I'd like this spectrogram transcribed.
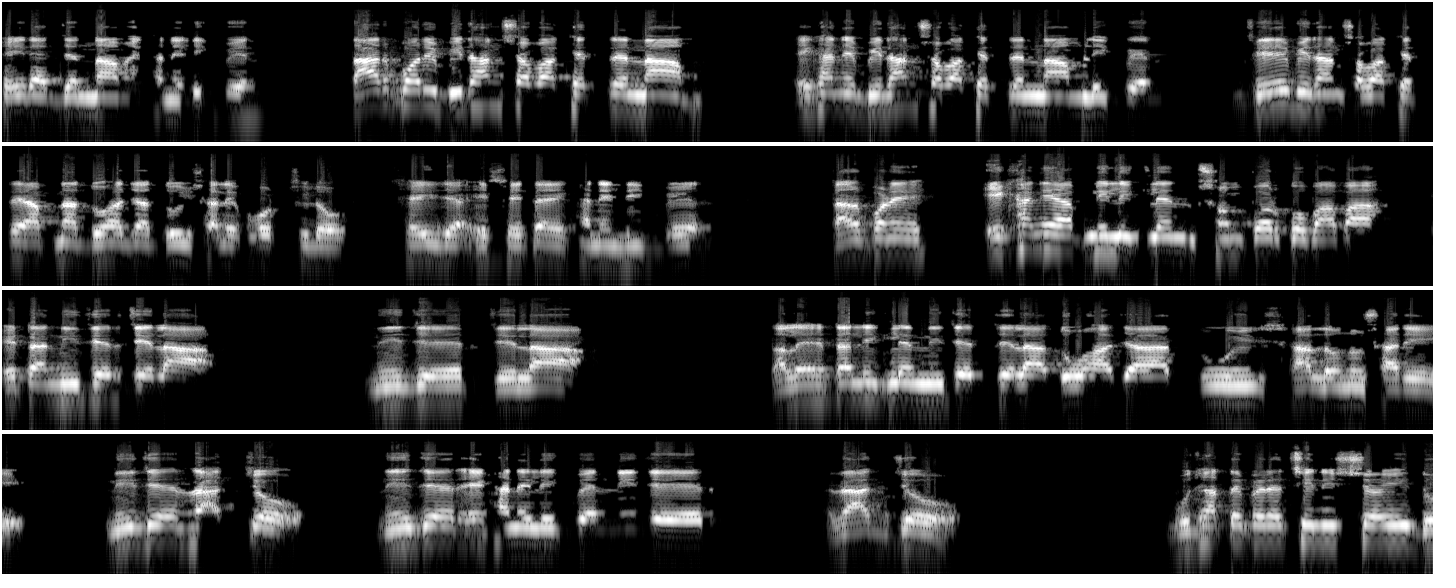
সেই রাজ্যের নাম এখানে লিখবেন। তারপরে বিধানসভা ক্ষেত্রের নাম, এখানে বিধানসভা ক্ষেত্রের নাম লিখবেন। যে বিধানসভা ক্ষেত্রে আপনার দু হাজার দুই সালে ভোট ছিল, সেই সেটা এখানে লিখবেন। তারপরে এখানে আপনি লিখলেন, সম্পর্ক বাবা, এটা নিজের জেলা। নিজের জেলা। তাহলে এটা লিখলেন, নিজের জেলা দু দুই সাল অনুসারে। নিজের রাজ্য, নিজের, এখানে লিখবেন, নিজের রাজ্য। বুঝাতে পেরেছি নিশ্চয়ই দু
